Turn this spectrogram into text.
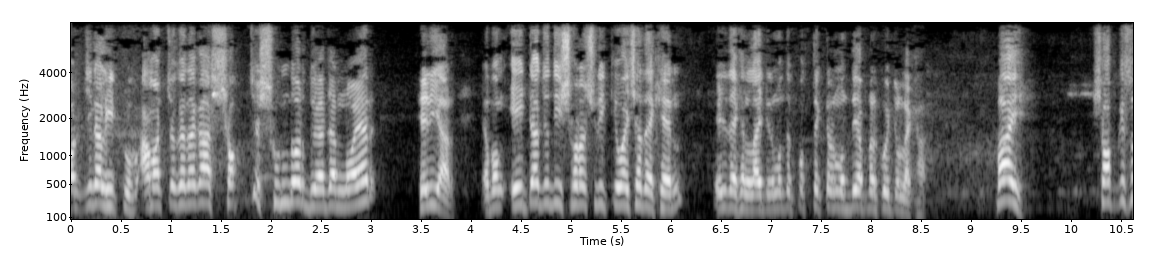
অরিজিনাল হিটপ্রুফ আমার চোখে দেখা সবচেয়ে সুন্দর দুই হাজার নয়ের হেরিয়ার এবং এইটা যদি সরাসরি কেউ এসে দেখেন এই যে দেখেন লাইটের মধ্যে প্রত্যেকটার মধ্যে আপনার কইটো লেখা। ভাই সবকিছু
